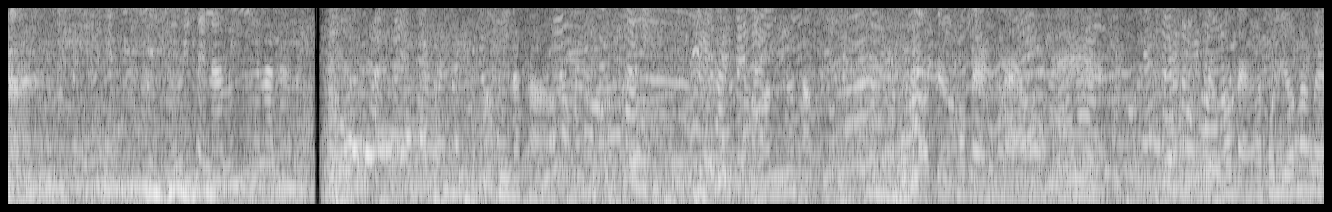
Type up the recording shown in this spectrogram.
ค่ะไม่ใส่น้ำไหมไม่ละนะนี่นะครับ ตอนนี้นะครับ เราเจอพ่อแบงค์แล้วนี่เจอพ่อแบงค์แล้วคนเยอะมากเลย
